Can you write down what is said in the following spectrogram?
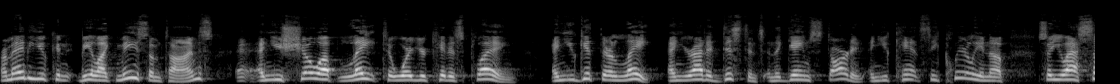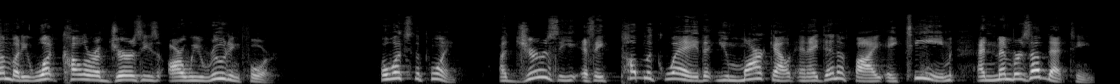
Or maybe you can be like me sometimes and you show up late to where your kid is playing and you get there late and you're at a distance and the game started and you can't see clearly enough. So you ask somebody, what color of jerseys are we rooting for? Well, what's the point? A jersey is a public way that you mark out and identify a team and members of that team.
